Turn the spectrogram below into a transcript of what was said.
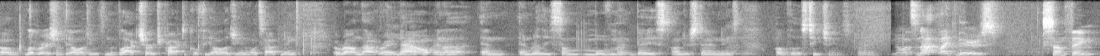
of liberation theology within the black church, practical theology, and what's happening around that right mm-hmm. now, and, uh, and, and really some movement based understandings mm-hmm. of those teachings, right? you know, it's not like there's something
